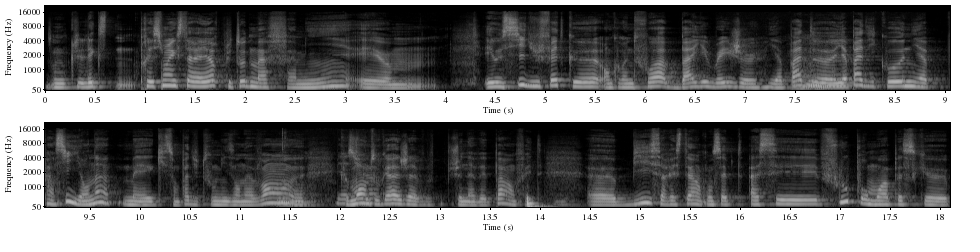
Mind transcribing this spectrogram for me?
Donc pression extérieure plutôt de ma famille et et aussi du fait que, encore une fois, by erasure, il n'y a pas de, il y a pas d'icône, a, enfin si, il y en a, mais qui sont pas du tout mises en avant. Euh, que moi, en tout cas, je n'avais pas en fait. Euh, bi, ça restait un concept assez flou pour moi parce que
